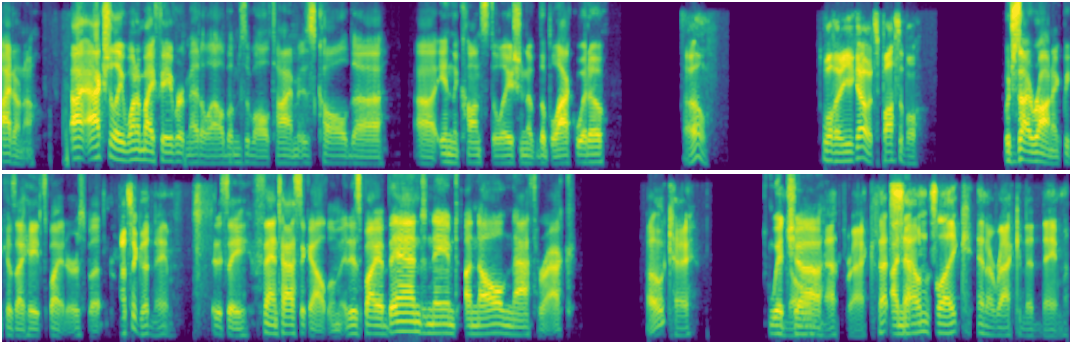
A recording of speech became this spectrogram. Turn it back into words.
I don't know. I actually one of my favorite metal albums of all time is called uh uh In the Constellation of the Black Widow, Oh. Well, there you go. It's possible. which is ironic because I hate spiders, but That's a good name. it is a fantastic album. It is by a band named Anaal Nathrakh, Okay. which No, uh Nathrakh. That sounds like an arachnid name.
